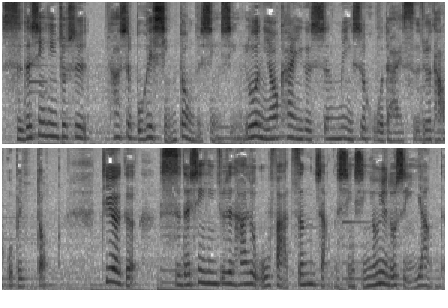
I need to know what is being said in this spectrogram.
死的信心就是它是不会行动的信心。如果你要看一个生命是活的还是死，就是它会不会动。第二个死的信心就是它是无法增长的信心，永远都是一样的。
